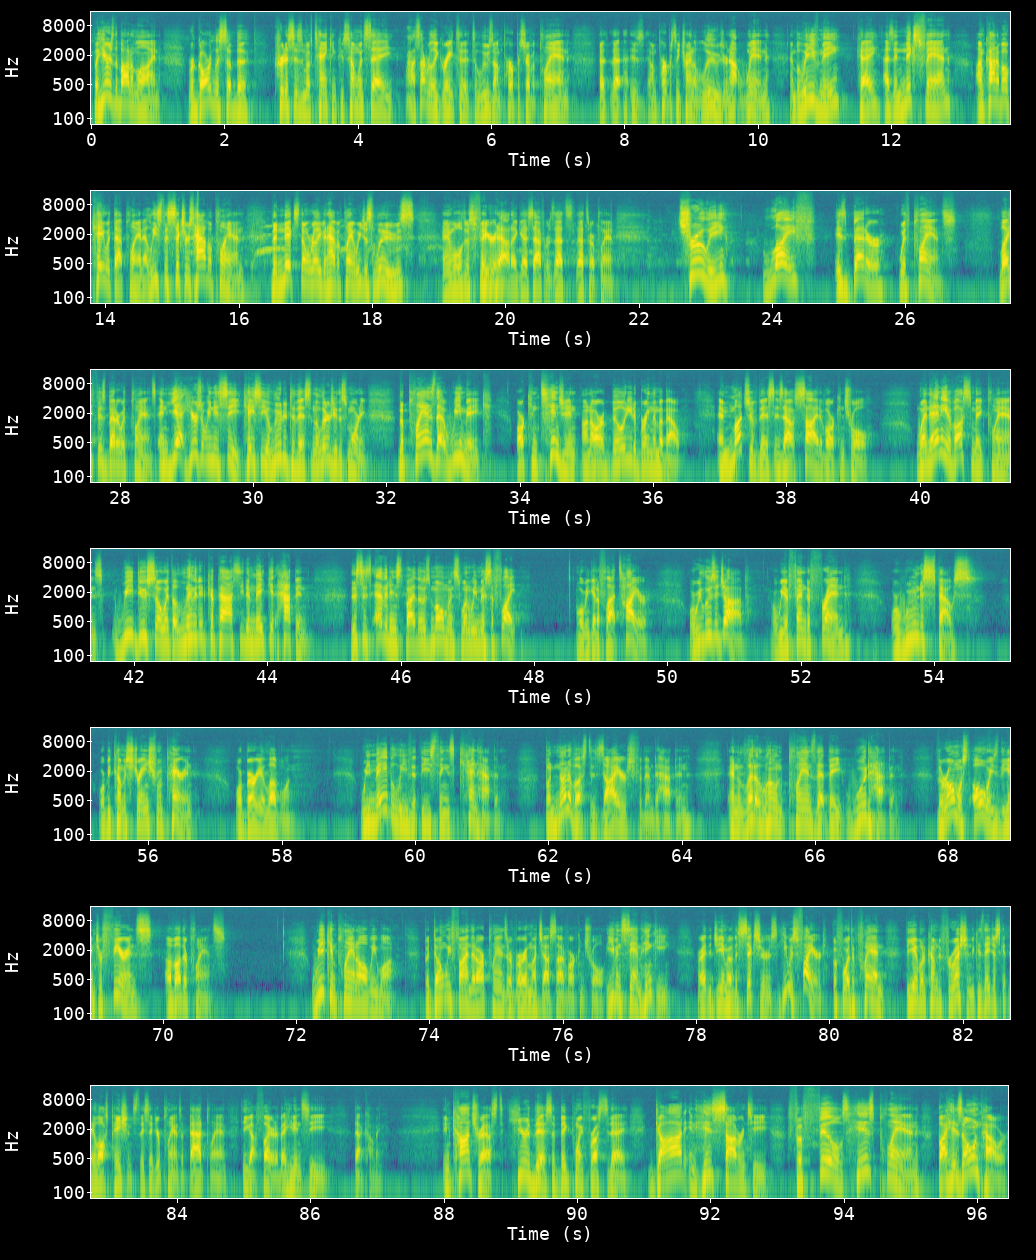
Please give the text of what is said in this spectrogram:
But here's the bottom line regardless of the criticism of tanking because some would say, wow, it's not really great to, to lose on purpose or have a plan that, that is on purposely trying to lose or not win. And believe me, okay, as a Knicks fan, I'm kind of okay with that plan. At least the Sixers have a plan. The Knicks don't really even have a plan. We just lose and we'll just figure it out, I guess, afterwards. That's, that's our plan. Truly, life is better with plans. Life is better with plans. And yet, here's what we need to see. Casey alluded to this in the liturgy this morning. The plans that we make are contingent on our ability to bring them about. And much of this is outside of our control. When any of us make plans, we do so with a limited capacity to make it happen. This is evidenced by those moments when we miss a flight, or we get a flat tire, or we lose a job, or we offend a friend, or wound a spouse, or become estranged from a parent, or bury a loved one. We may believe that these things can happen, but none of us desires for them to happen, and let alone plans that they would happen. They're almost always the interference of other plans. We can plan all we want, but don't we find that our plans are very much outside of our control? Even Sam Hinkie, right, the GM of the Sixers, he was fired before the plan be able to come to fruition because they just get, they lost patience. They said, Your plan's a bad plan. He got fired. I bet he didn't see that coming. In contrast, hear this a big point for us today. God, in His sovereignty, fulfills His plan by His own power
